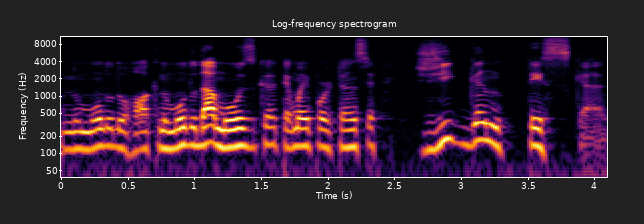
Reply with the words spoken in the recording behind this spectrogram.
no mundo do rock, no mundo da música, tem uma importância gigantesca.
